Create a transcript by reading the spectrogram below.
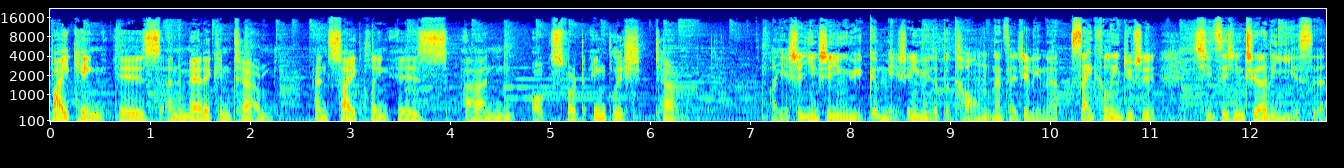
biking is an American term, and cycling is an Oxford English term. 啊，也是英式英语跟美式英语的不同。那在这里呢，cycling 就是骑自行车的意思。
